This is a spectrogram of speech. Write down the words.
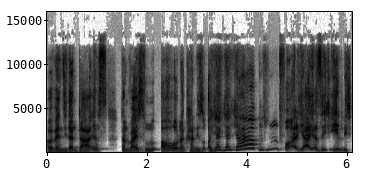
Aber wenn sie dann da ist, dann weißt du, oh, und dann kann die so, oh ja, ja, ja, mh, voll, ja, ja, sehe ich ähnlich.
